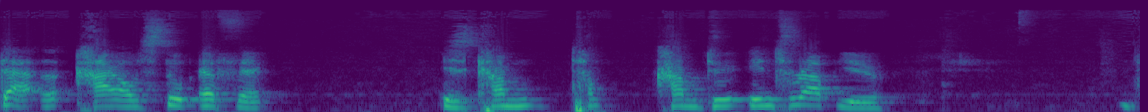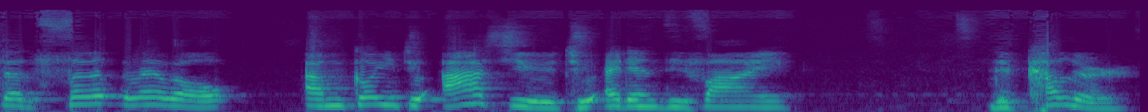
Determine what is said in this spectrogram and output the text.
that kind of Stoop effect is come, come to interrupt you. The third level, I'm going to ask you to identify the color,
